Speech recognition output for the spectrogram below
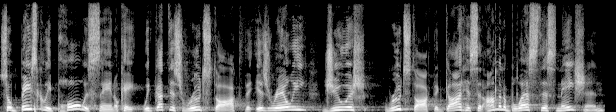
So basically, Paul is saying, okay, we've got this rootstock, the Israeli Jewish rootstock that God has said, I'm going to bless this nation.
